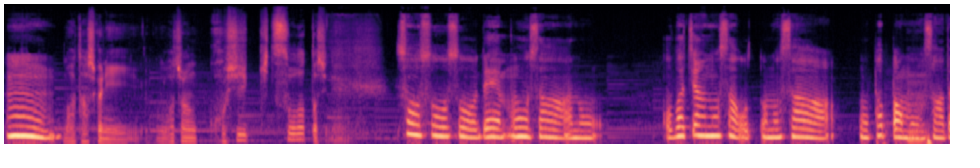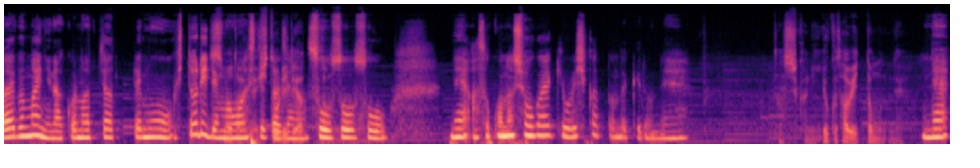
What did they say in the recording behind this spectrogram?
うん。まあ確かにおばちゃん腰きつそうだったしねそうそうそう。で、もうさ、あの、おばちゃんのさ、夫のさ、もうパパもさ、だいぶ前に亡くなっちゃって、もう一人で回してたじゃん。そそううだよね一人でやってたもんなそうそう。ね、あそこの生姜焼き美味しかったんだけどね。確かによく食べ行ったもんねね。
